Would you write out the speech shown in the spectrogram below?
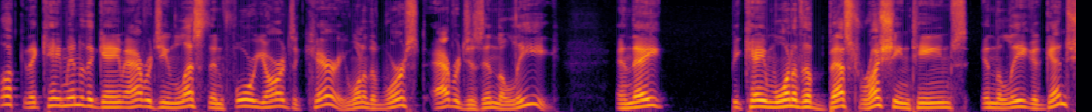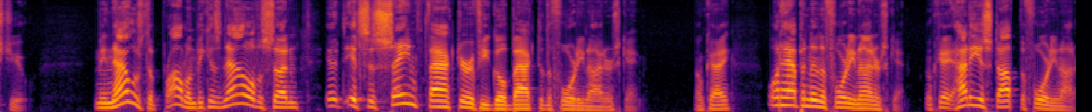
Look, they came into the game averaging less than four yards a carry, one of the worst averages in the league. And they became one of the best rushing teams in the league against you. I mean, that was the problem because now all of a sudden, it, it's the same factor if you go back to the 49ers game. Okay? What happened in the 49ers game? Okay? How do you stop the 49ers?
